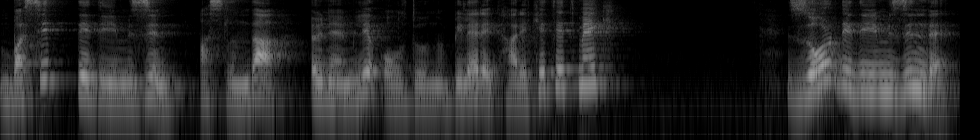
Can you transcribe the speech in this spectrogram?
basit dediğimizin aslında önemli olduğunu bilerek hareket etmek, zor dediğimizin de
